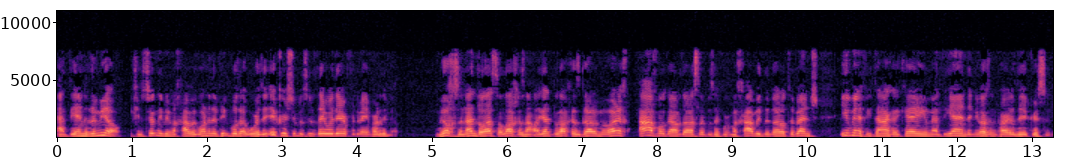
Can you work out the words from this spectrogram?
at the end of the meal. You should certainly be machabed one of the people that were the ikr Shabbat they were there for the main part of the meal. Vilchsa, nonetheless, Allah is not like that. Allah is God of Mavarich. Afal Gav Das was like we're Machabid the Gadol to bench, even if Itaka came at the end and he wasn't part of the Ikr.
